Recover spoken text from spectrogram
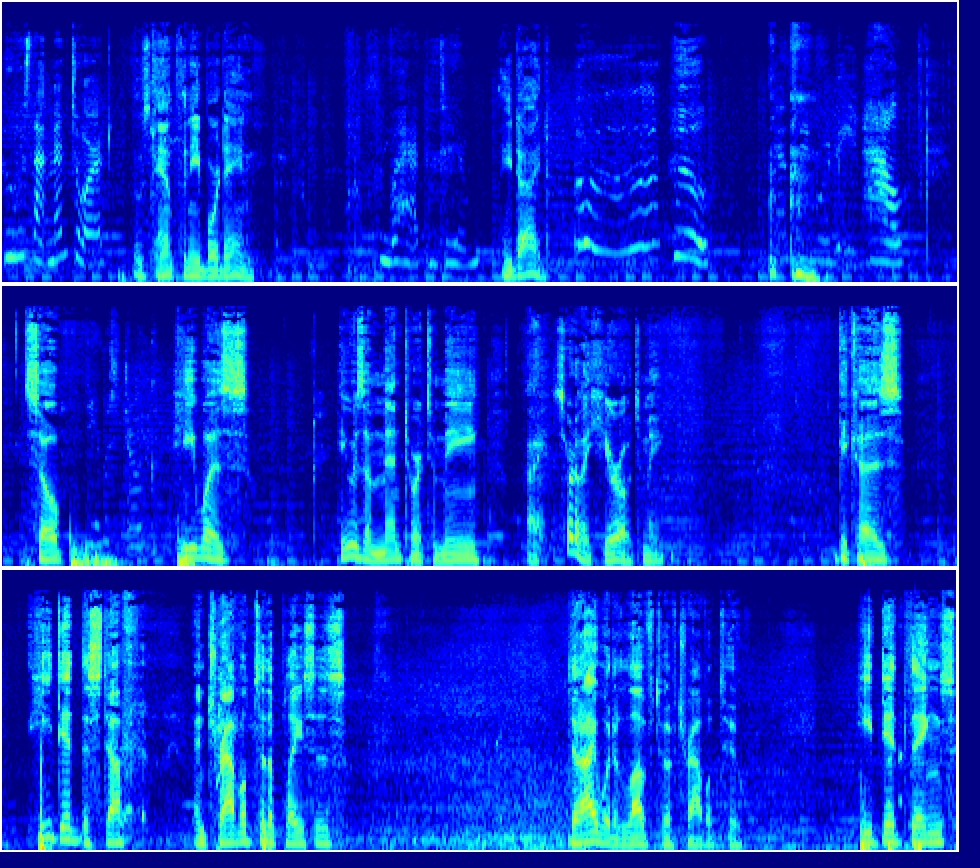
Who was that mentor? It was Anthony Bourdain. What happened to him? He died. Who? Anthony Bourdain. How? So Did he have a stroke? he was he was a mentor to me, sort of a hero to me. Because he did the stuff and traveled to the places that I would have loved to have traveled to. He did things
